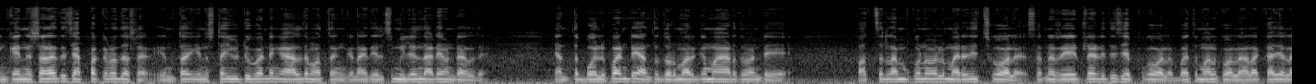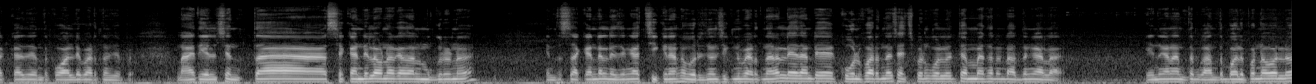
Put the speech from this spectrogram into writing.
ఇంకా ఇన్స్టాలో అయితే చెప్పక్కర్లేదు అసలు. ఇంత ఇన్స్టా యూట్యూబ్ అంటే ఇంకా వాళ్ళదే మొత్తం. ఇంకా నాకు తెలిసి మిలియన్ దాటే ఉంటాయి వాళ్ళది. ఎంత బలుపు అంటే ఎంత దుర్మార్గం ఆడతాం అంటే పచ్చళ్ళు అమ్ముకునే వాళ్ళు మరీ తెచ్చుకోవాలి. సరైన? రేట్లు అడిగితే చెప్పుకోవాలి. బతిమాలుకోవాలి అలా కాదు ఇలా కాదు ఎంత క్వాలిటీ పెడతామని చెప్పి. నాకు తెలిసి ఎంత సెకండీలో ఉన్నారు కదా వాళ్ళు ముగ్గురును? ఇంత సెకండ్ నిజంగా చికెన్ అసలు ఒరిజినల్ చికెన్ పెడుతున్నారా? లేదంటే కోళ్ళ ఫారం దగ్గర చచ్చిపోయిన కోళ్ళు వచ్చి అమ్మేస్తారంటే అర్థం కాల? ఎందుకంటే అంత అంత బలుపున్న వాళ్ళు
